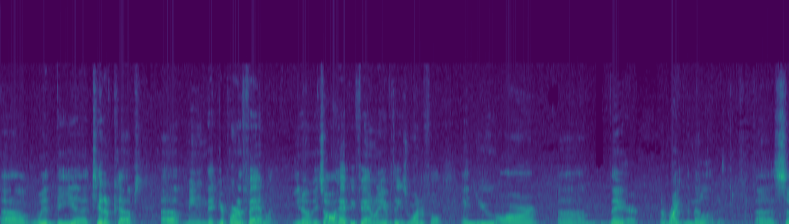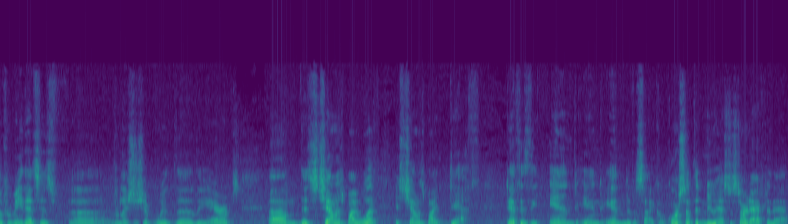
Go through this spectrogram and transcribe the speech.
uh, with the Ten of Cups, meaning that you're part of the family. You know, it's all happy family, everything's wonderful, and you are um, there, right in the middle of it. Uh, so for me, that's his uh, relationship with uh, the Arabs. Um, it's challenged by what? It's challenged by death. Death is the end, end, end of a cycle. Of course, something new has to start after that,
